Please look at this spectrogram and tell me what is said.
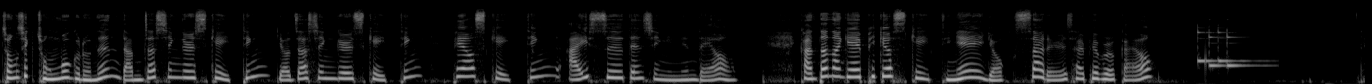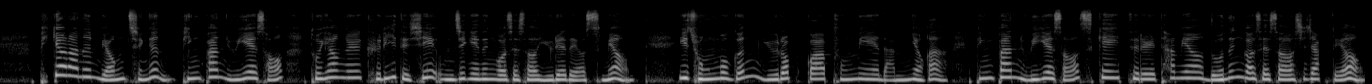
정식 종목으로는 남자 싱글 스케이팅, 여자 싱글 스케이팅, 페어 스케이팅, 아이스 댄싱이 있는데요. 간단하게 피겨 스케이팅의 역사를 살펴볼까요? 피겨라는 명칭은 빙판 위에서 도형을 그리듯이 움직이는 것에서 유래되었으며 이 종목은 유럽과 북미의 남녀가 빙판 위에서 스케이트를 타며 노는 것에서 시작되어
